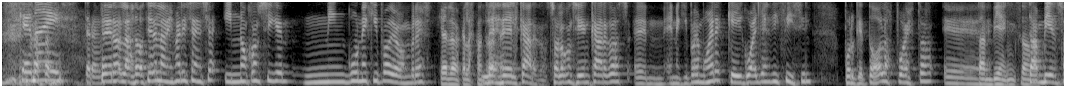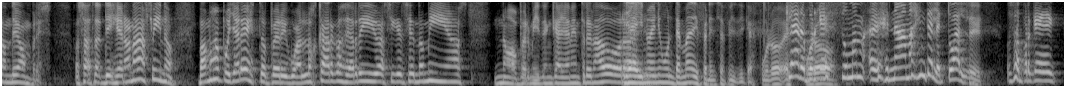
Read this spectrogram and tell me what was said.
Qué maestro. Pero las dos tienen la misma licencia y no consiguen ningún equipo de hombres Que, lo, que las les dé el cargo. Solo consiguen cargos en, en equipos de mujeres, que igual ya es difícil porque todos los puestos eh, También son- también son de hombres. O sea, hasta dijeron, ah, fino, vamos a apoyar esto, pero igual los cargos de arriba siguen siendo míos, no permiten que hayan Y entrenadoras. ahí no hay ningún tema de diferencia física. Es puro. es Claro, puro- porque es, suma- es nada más intelectual. Sí. O sea, porque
